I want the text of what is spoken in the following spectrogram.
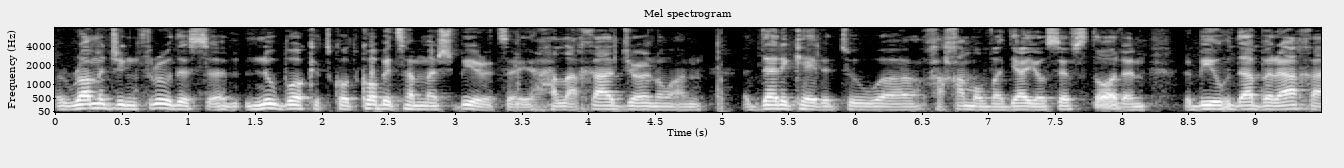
uh, rummaging through this uh, new book. It's called Kobetz HaMashbir. It's a halacha journal on, uh, dedicated to uh, Chacham Ovadia Yosef's thought, and Rabbi Yehuda Beracha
